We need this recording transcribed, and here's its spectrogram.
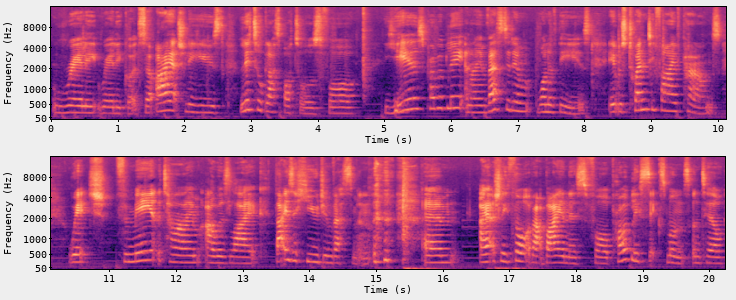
really, really good. So I actually used little glass bottles for years probably and I invested in one of these. It was £25 which for me at the time, I was like, that is a huge investment. um, I actually thought about buying this for probably six months until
